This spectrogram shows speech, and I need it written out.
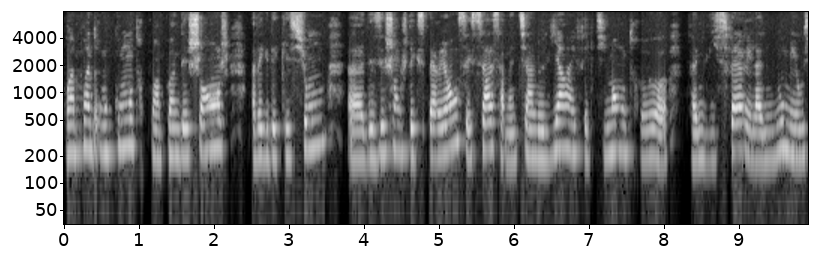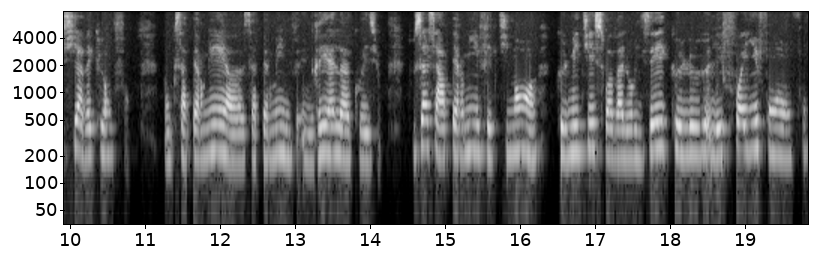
pour un point de rencontre, pour un point d'échange, avec des questions, des échanges d'expériences. Et ça, ça maintient le lien effectivement entre famille sphère et la nounou, mais aussi avec l'enfant. Donc ça permet ça permet une, une réelle cohésion. Tout ça, ça a permis effectivement que le métier soit valorisé, que le, les foyers font, font,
